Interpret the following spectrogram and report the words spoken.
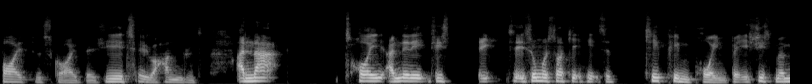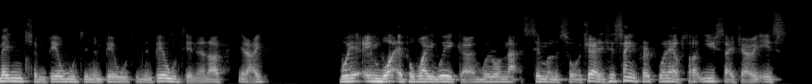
five subscribers, year two, a hundred, and that tiny, and then it just it, it's almost like it hits a tipping point, but it's just momentum building and building and building, and I, you know, we're in whatever way we're going, we're on that similar sort of journey. It's the same for everyone else, like you say, Joe. It's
